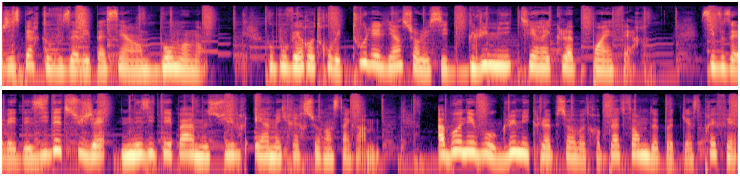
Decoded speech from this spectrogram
J'espère que vous avez passé un bon moment. Vous pouvez retrouver tous les liens sur le site gloomy-club.fr. Si vous avez des idées de sujets, n'hésitez pas à me suivre et à m'écrire sur Instagram. Abonnez-vous au Gloomy Club sur votre plateforme de podcast préférée.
